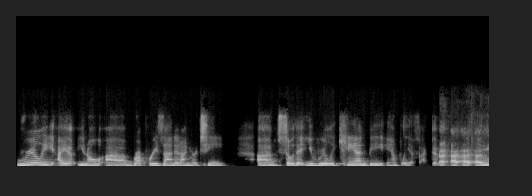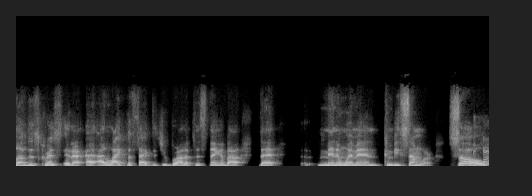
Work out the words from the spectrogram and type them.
really i you know um, represented on your team um, so that you really can be amply effective i, I, I love this chris and I, I like the fact that you brought up this thing about that men and women can be similar so okay.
